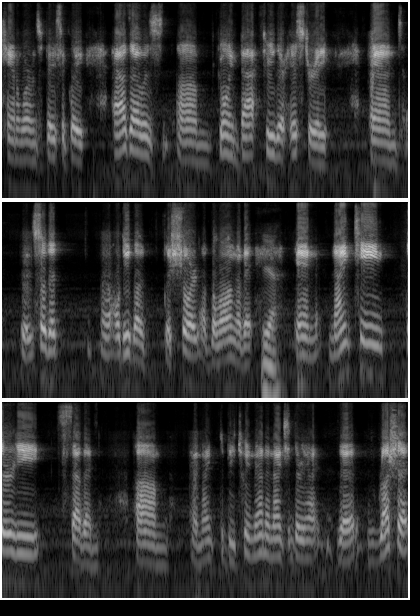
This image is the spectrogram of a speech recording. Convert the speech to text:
can of worms, basically. As I was um, going back through their history, and uh, so that uh, I'll do the, the short of the long of it. Yeah. In 1937, um, and between then and 1939, the Russia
